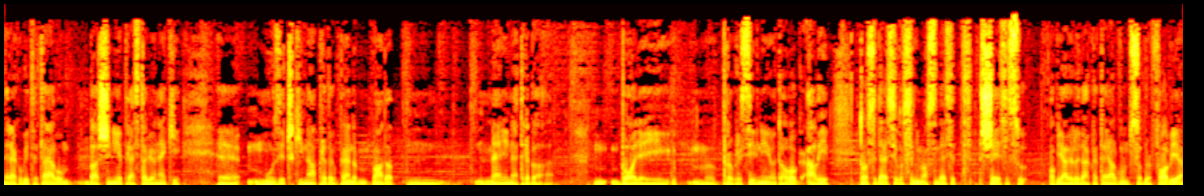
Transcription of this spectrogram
rekao bih da taj album baš i nije predstavljao neki e, muzički napredak benda, mada meni ne treba bolje i progresivnije od ovog, ali to se desilo sa njima 86 su objavili dakle taj album Soberphobia.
